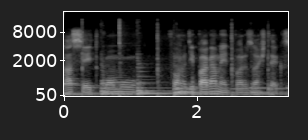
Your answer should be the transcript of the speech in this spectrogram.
aceito como forma de pagamento para os astecas.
